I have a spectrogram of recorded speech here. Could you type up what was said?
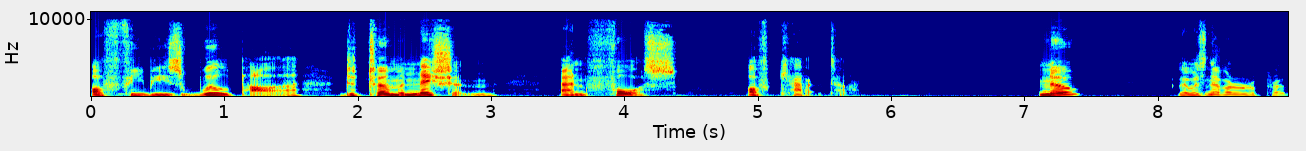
of Phoebe's will-power, determination, and force of character. No, there was never a reproach.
